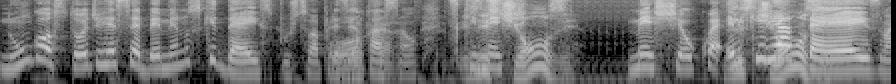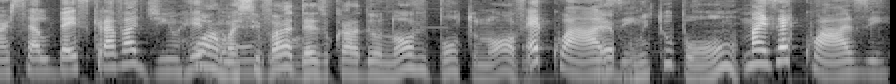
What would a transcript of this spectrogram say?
não gostou de receber menos que 10 por sua Pô, apresentação. Diz que Existe mexe- 11? Mexeu com. Ele Existe queria 11? 10, Marcelo, 10 cravadinho, redondo. Porra, mas se vai a 10 o cara deu 9.9. É quase. É muito bom. Mas é quase.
